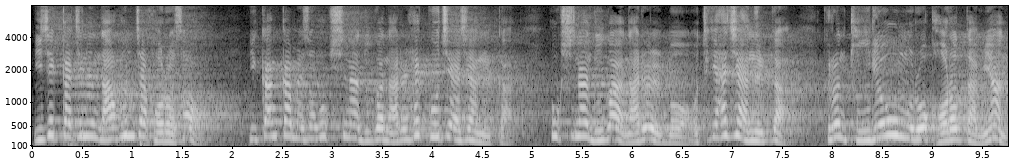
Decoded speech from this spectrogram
이제까지는 나 혼자 걸어서 이 깜깜해서 혹시나 누가 나를 해코지하지 않을까, 혹시나 누가 나를 뭐 어떻게 하지 않을까 그런 두려움으로 걸었다면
